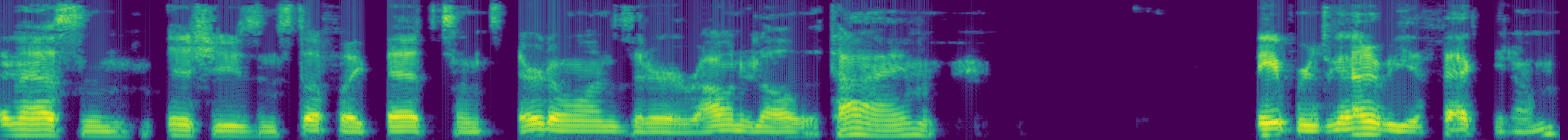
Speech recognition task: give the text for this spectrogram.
MS and issues and stuff like that since they're the ones that are around it all the time. Vapors got to be affecting them.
